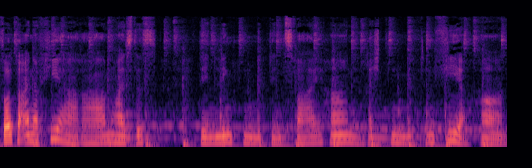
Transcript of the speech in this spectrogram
Sollte einer vier Haare haben, heißt es, den linken mit den zwei Haaren, den rechten mit den vier Haaren.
